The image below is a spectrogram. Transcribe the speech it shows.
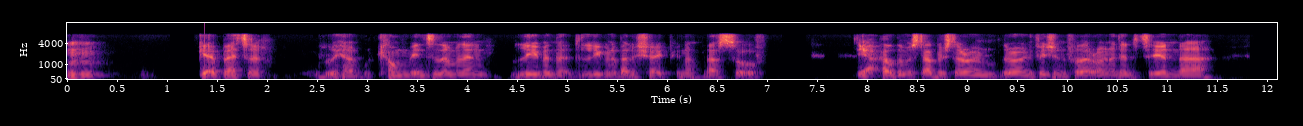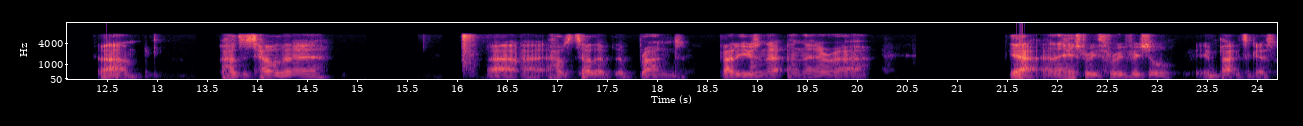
mm-hmm. get better you know, come into them and then leave in that leave in a better shape. You know, that's sort of yeah help them establish their own their own vision for their own identity and uh, um, how to tell their uh, how to tell their, their brand values and their and their uh, yeah and their history through visual impact. I guess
